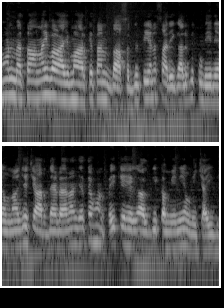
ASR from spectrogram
ਹੁਣ ਮੈਂ ਤਾਂ ਹੀ ਆਵਾਜ਼ ਮਾਰ ਕੇ ਤੁਹਾਨੂੰ ਦੱਸ ਦਿੱਤੀ ਹੈ ਨਾ ਸਾਰੀ ਗੱਲ ਵੀ ਕੁੜੀ ਨੇ ਆਉਣਾ ਜੇ ਚਾਰ ਦਿਨ ਰਹਿਣਾ ਜੇ ਤੇ ਹੁਣ ਭਈ ਕਿਸੇ ਗੱਲ ਦੀ ਕਮੀ ਨਹੀਂ ਆਉਣੀ ਚਾਹੀਦੀ।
